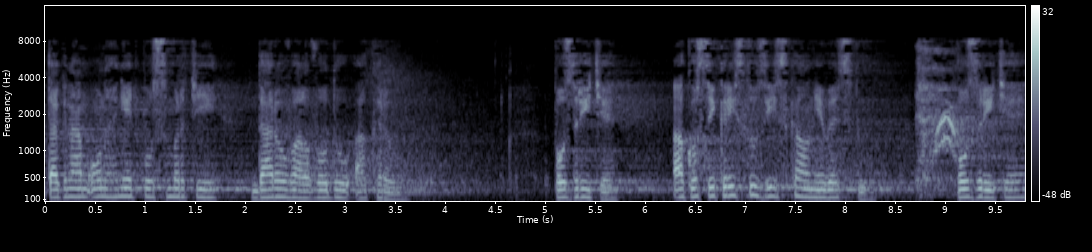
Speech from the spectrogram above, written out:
tak nám on hneď po smrti daroval vodu a krv. Pozrite, ako si Kristus získal nevestu. Pozrite,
